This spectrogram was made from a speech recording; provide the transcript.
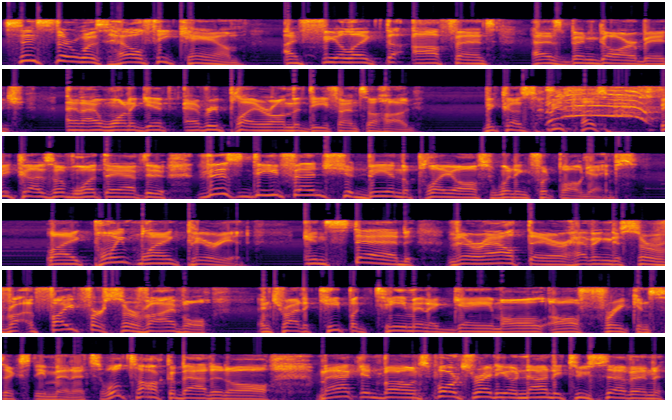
Since there was healthy Cam, I feel like the offense has been garbage, and I want to give every player on the defense a hug because because because of what they have to do. This defense should be in the playoffs winning football games. Like point blank period. Instead, they're out there having to survive, fight for survival and try to keep a team in a game all all freaking 60 minutes. We'll talk about it all. Mac and Bone, Sports Radio 92.7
